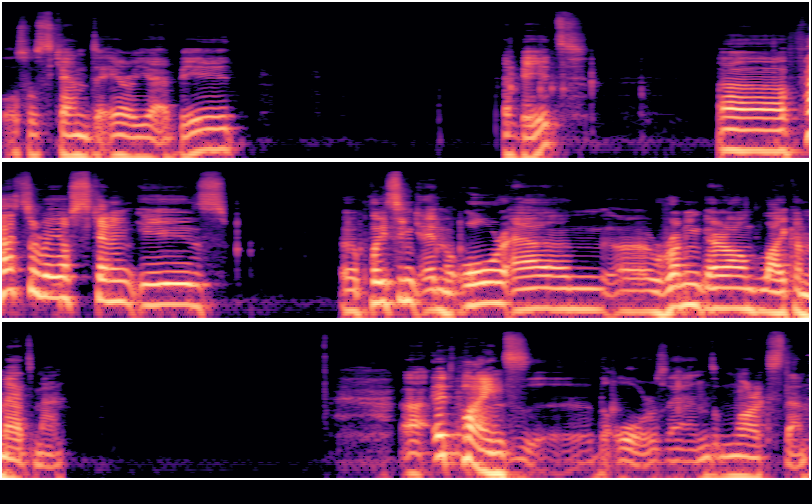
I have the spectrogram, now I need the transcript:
also scanned the area a bit. A bit. Uh, faster way of scanning is uh, placing an ore and uh, running around like a madman. Uh, it finds uh, the ores and marks them.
